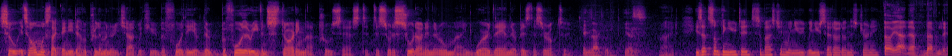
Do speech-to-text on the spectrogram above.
So it's almost like they need to have a preliminary chat with you before they they're, before they're even starting that process to, to sort of sort out in their own mind where they and their business are up to. Exactly. Yes. Right. Is that something you did, Sebastian, when you when you set out on this journey? Oh yeah, def- definitely,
